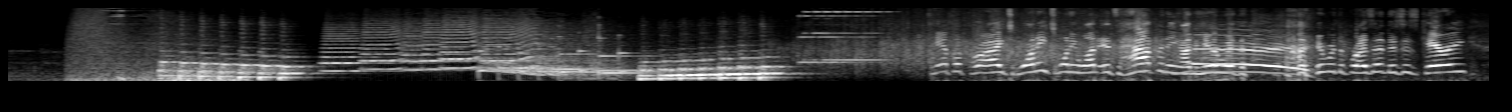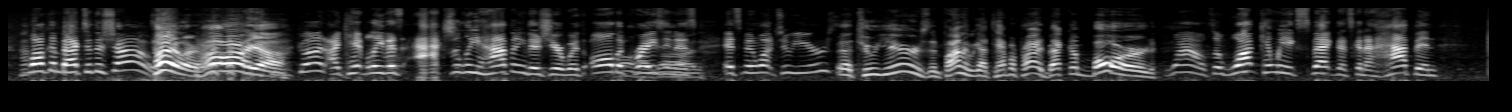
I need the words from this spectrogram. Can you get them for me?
Tampa Pride 2021. It's happening. I'm here with I'm here with the president. This is Carrie. Welcome back to the show. Tyler, how are you? Good. I can't believe it's actually happening this year with all the Oh craziness. It's been what, 2 years? Uh, two years, and finally we got Tampa Pride back on board. Wow. So what can we expect that's going to happen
